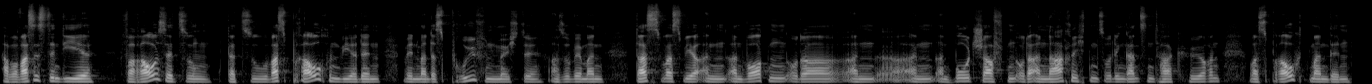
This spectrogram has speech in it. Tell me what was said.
Aber was ist denn die Voraussetzung dazu? Was brauchen wir denn, wenn man das prüfen möchte? Also wenn man das, was wir an, an Worten oder an, an, an Botschaften oder an Nachrichten so den ganzen Tag hören, was braucht man denn?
